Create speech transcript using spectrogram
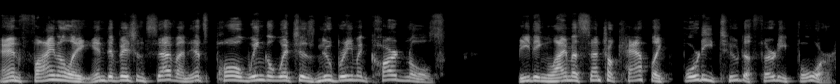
And finally, in Division 7, it's Paul Winglewich's New Bremen Cardinals beating Lima Central Catholic 42 to 34.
